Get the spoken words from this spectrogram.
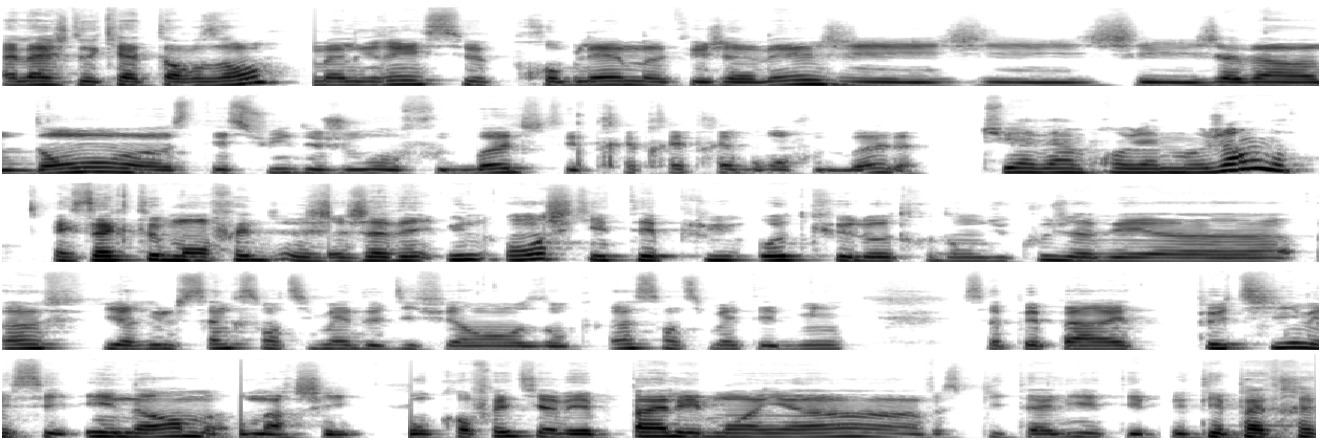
à l'âge de 14 ans. Malgré ce problème que j'avais, j'avais un don, euh, c'était celui de jouer au football. J'étais très très très bon au football. Tu avais un problème aux jambes? Exactement, en fait, j'avais une hanche qui était plus haute que l'autre, donc du coup j'avais 1,5 cm de différence. Donc 1 cm et demi, ça peut paraître petit, mais c'est énorme au marché. Donc en fait, il n'y avait pas les moyens, l'hospitalier n'était pas très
